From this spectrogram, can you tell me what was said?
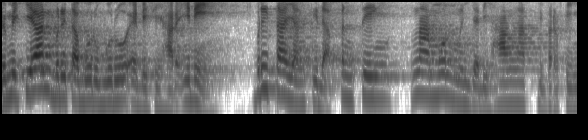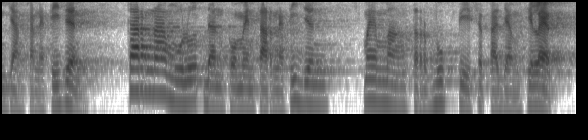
Demikian berita buru-buru edisi hari ini. Berita yang tidak penting namun menjadi hangat diperbincangkan netizen. Karena mulut dan komentar netizen memang terbukti setajam silet.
